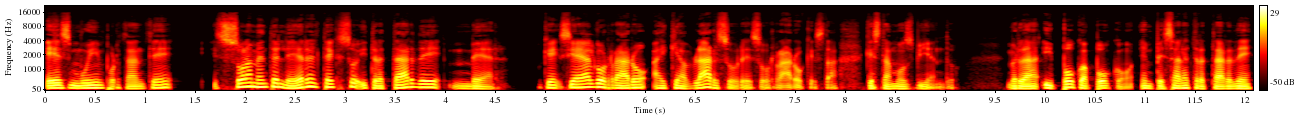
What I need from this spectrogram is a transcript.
Es muy importante solamente leer el texto y tratar de ver si hay algo raro, hay que hablar sobre eso raro que, está, que estamos viendo, ¿verdad? Y poco a poco empezar a tratar de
